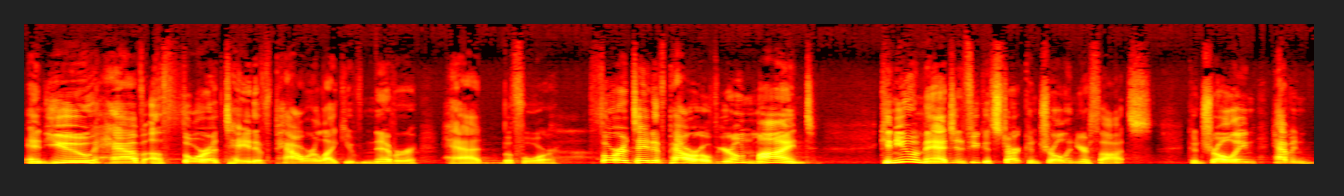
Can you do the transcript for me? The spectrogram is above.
and you have authoritative power like you've never had before. Authoritative power over your own mind. Can you imagine if you could start controlling your thoughts? controlling, having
